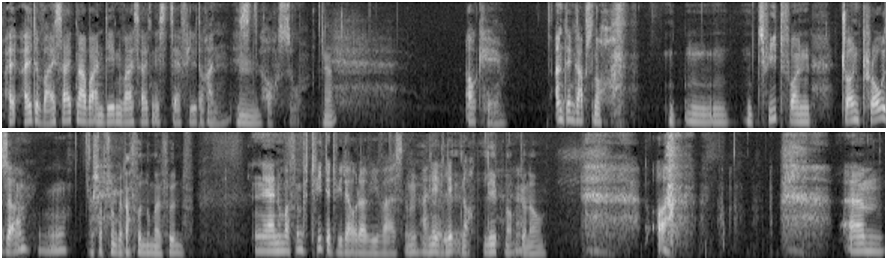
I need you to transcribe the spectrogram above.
Alte Weisheiten, aber an den Weisheiten ist sehr viel dran. Ist mhm. auch so. Ja. Okay. Und dann gab es noch einen Tweet von John Proser. Ich habe schon gedacht von Nummer 5. Naja, Nummer 5 tweetet wieder, oder wie war es? Hm? Ah, nee, lebt noch. Lebt noch, genau. Oh. ähm,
